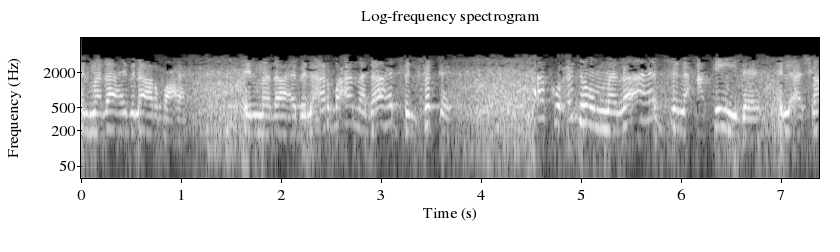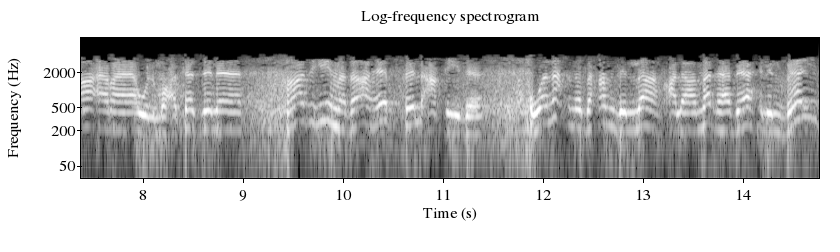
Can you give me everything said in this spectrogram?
المذاهب الأربعة. المذاهب الأربعة مذاهب في الفقه. أكو عندهم مذاهب في العقيدة الأشاعرة والمعتزلة. هذه مذاهب في العقيدة. ونحن بحمد الله على مذهب أهل البيت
